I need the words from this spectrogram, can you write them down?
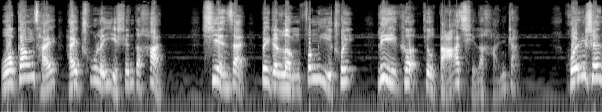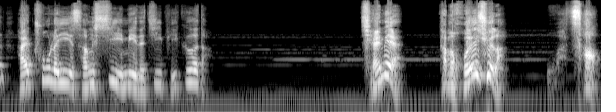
我刚才还出了一身的汗，现在被这冷风一吹，立刻就打起了寒战，浑身还出了一层细密的鸡皮疙瘩。前面他们回去了，我操！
